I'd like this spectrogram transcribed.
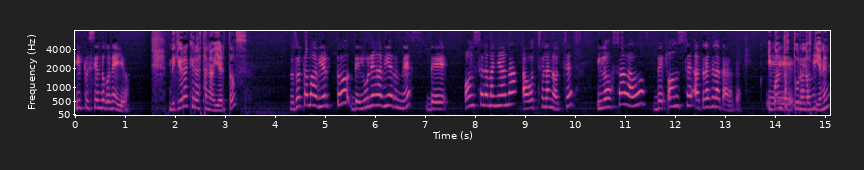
ir creciendo con ellos. ¿De qué hora a qué hora están abiertos? Nosotros estamos abiertos de lunes a viernes de 11 de la mañana a 8 de la noche y los sábados de 11 a 3 de la tarde. ¿Y cuántos Eh, turnos tienen?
